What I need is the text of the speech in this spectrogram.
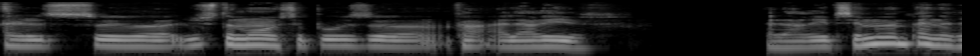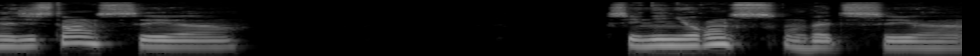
elle se, justement, elle se pose, euh, enfin, elle arrive. Elle arrive. C'est même pas une résistance, c'est, euh, une ignorance en fait. C'est, euh,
